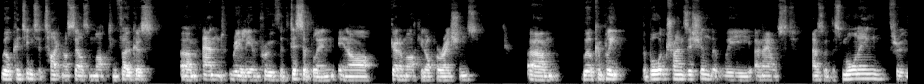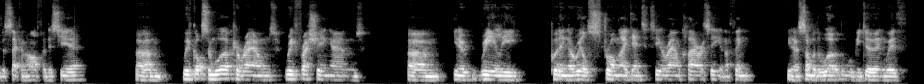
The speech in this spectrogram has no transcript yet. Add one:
we'll continue to tighten our sales and marketing focus, and really improve the discipline in our go-to-market operations. We'll complete the board transition that we announced as of this morning through the second half of this year. Um, we've got some work around refreshing and um, you know, really putting a real strong identity around Clarity, and I think you know, some of the work that we'll be doing with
